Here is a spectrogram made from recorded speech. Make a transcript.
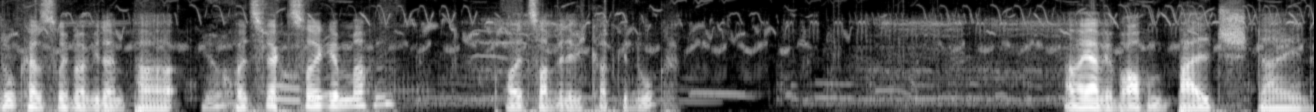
Du kannst ruhig mal wieder ein paar Holzwerkzeuge machen. Holz haben wir nämlich gerade genug. Aber ja, wir brauchen bald Stein.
